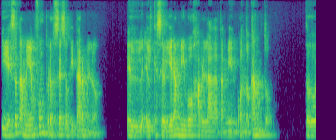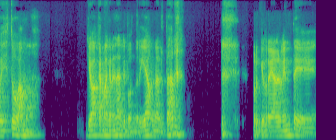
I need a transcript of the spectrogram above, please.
Y eso también fue un proceso quitármelo. El, el que se oyera mi voz hablada también cuando canto. Todo esto, vamos. Yo a Karma Canela le pondría un altar porque realmente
